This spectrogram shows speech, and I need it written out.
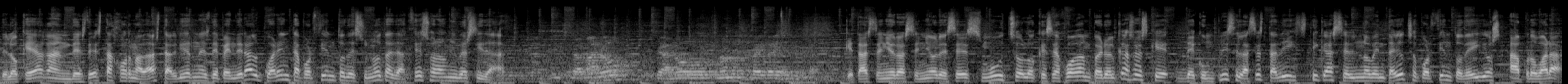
De lo que hagan desde esta jornada hasta el viernes dependerá el 40% de su nota de acceso a la universidad. ¿Qué tal, señoras, señores? Es mucho lo que se juegan, pero el caso es que, de cumplirse las estadísticas, el 98% de ellos aprobará.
